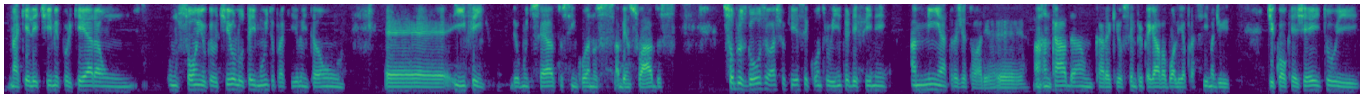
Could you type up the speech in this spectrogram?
naquele time porque era um, um sonho que eu tinha, eu lutei muito para aquilo, então, é, enfim, deu muito certo, cinco anos abençoados. Sobre os gols, eu acho que esse contra o Inter define a minha trajetória. É, arrancada, um cara que eu sempre pegava a bolinha para cima de, de qualquer jeito e,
